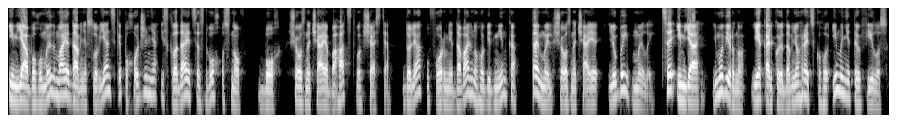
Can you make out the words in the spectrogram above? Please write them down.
Ім'я Богомил має давнє слов'янське походження і складається з двох основ: Бог, що означає багатство, щастя, доля у формі давального відмінка, та миль, що означає любий милий. Це ім'я, ймовірно, є калькою давньогрецького імені Теофілос,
